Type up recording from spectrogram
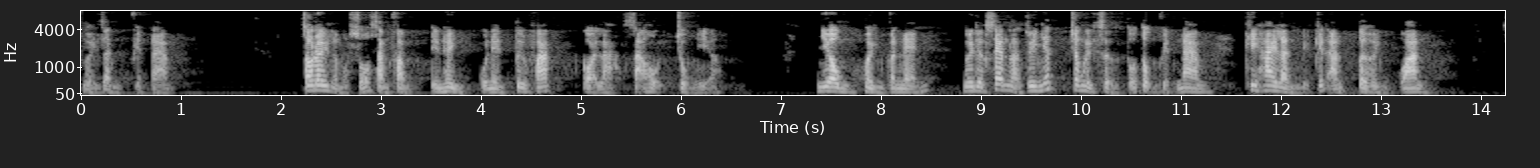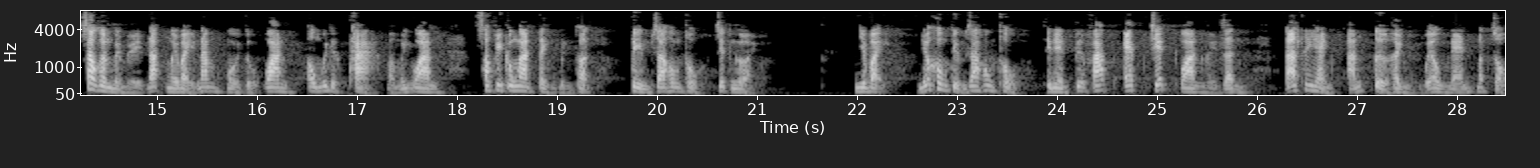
người dân Việt Nam. Sau đây là một số sản phẩm điển hình của nền tư pháp gọi là xã hội chủ nghĩa. Như ông Huỳnh Văn Nén, người được xem là duy nhất trong lịch sử tố tụng Việt Nam khi hai lần bị kết án tử hình oan. Sau gần 17 năm ngồi tù oan, ông mới được thả và minh oan sau khi công an tỉnh Bình Thuận tìm ra hung thủ giết người. Như vậy, nếu không tìm ra hung thủ thì nền tư pháp ép chết oan người dân đã thi hành án tử hình với ông Nén mất rồi.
